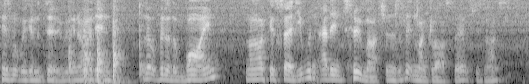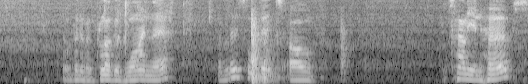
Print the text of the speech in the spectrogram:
here's what we're going to do. We're going to add in a little bit of the wine. Now, like I said, you wouldn't add in too much, and there's a bit in my glass there, which is nice. A little bit of a glug of wine there. A little bit of Italian herbs.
